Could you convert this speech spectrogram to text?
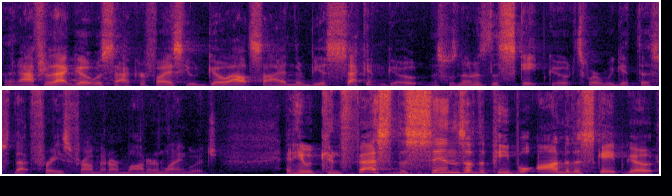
And then after that goat was sacrificed, he would go outside and there'd be a second goat. This was known as the scapegoat. It's where we get this, that phrase from in our modern language and he would confess the sins of the people onto the scapegoat,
